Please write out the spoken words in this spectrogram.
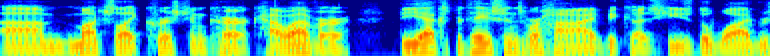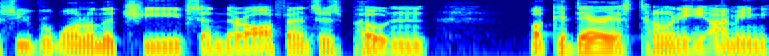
um, much like Christian Kirk. However, the expectations were high because he's the wide receiver one on the Chiefs and their offense is potent. But Kadarius Toney, I mean,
